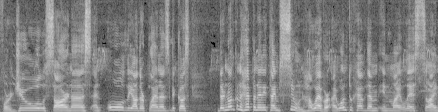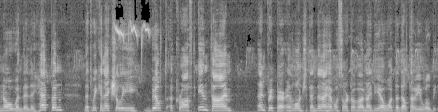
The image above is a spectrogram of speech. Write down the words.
for Jool, Sarnus, and all the other planets because they're not going to happen anytime soon. However, I want to have them in my list so I know when they happen that we can actually build a craft in time and prepare and launch it. And then I have a sort of an idea what the Delta V will be.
